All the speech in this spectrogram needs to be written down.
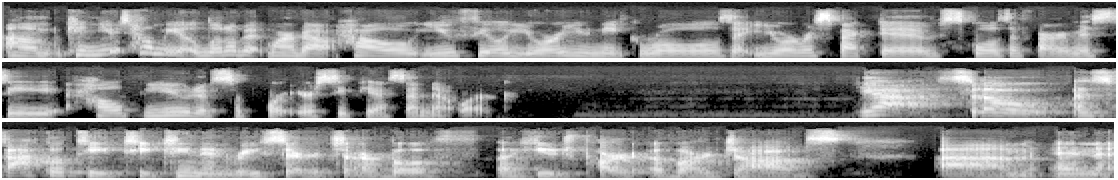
Um, can you tell me a little bit more about how you feel your unique roles at your respective schools of pharmacy help you to support your CPESN network? Yeah, so as faculty, teaching and research are both a huge part of our jobs. Um, and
